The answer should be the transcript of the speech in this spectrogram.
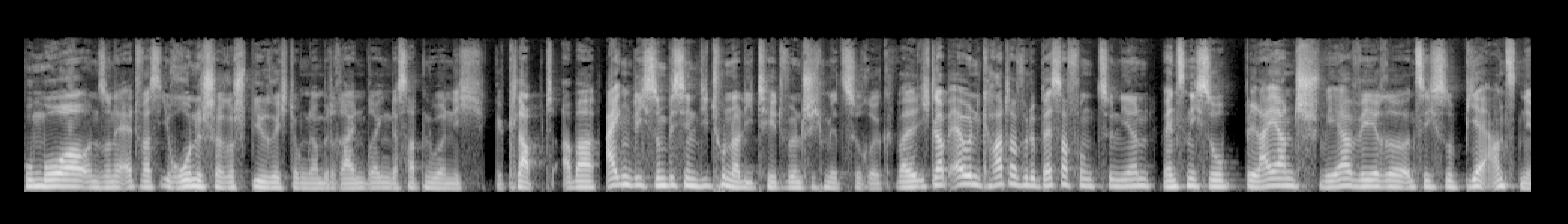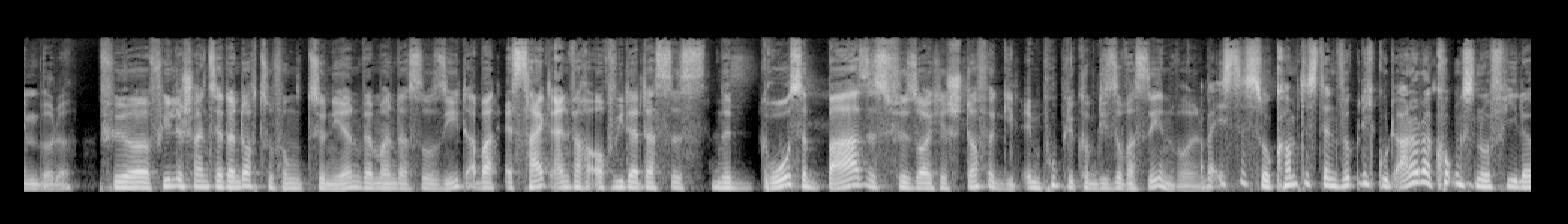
Humor und so eine etwas ironischere Spielrichtung damit reinbringen. Das hat nur nicht geklappt. Aber eigentlich so ein bisschen die Tonalität wünsche ich mir zurück. Weil ich glaube, Aaron Carter würde besser funktionieren, wenn es nicht so bleiernd schwer wäre und sich so Bier ernst nehmen würde. Für viele scheint es ja dann doch zu funktionieren, wenn man das so sieht. Aber es zeigt einfach auch wieder, dass es eine große Basis für solche Stoffe gibt im Publikum, die sowas sehen wollen. Aber ist es so? Kommt es denn wirklich gut an oder gucken es nur viele?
